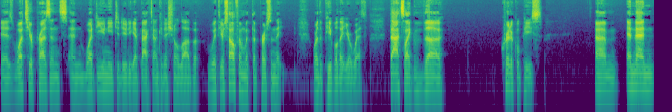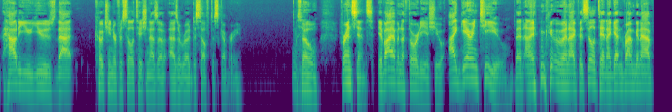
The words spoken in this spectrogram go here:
is what's your presence and what do you need to do to get back to unconditional love with yourself and with the person that or the people that you're with that's like the critical piece. Um, and then how do you use that coaching or facilitation as a as a road to self discovery? Mm-hmm. So, for instance, if I have an authority issue, I guarantee you that I'm, when I facilitate and I get in front, I'm going to have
